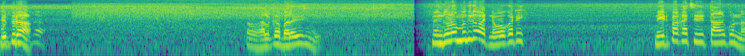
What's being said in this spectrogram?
తిట్టుడు హల్కా బల తీసింది నేను చూడ ముందుగా పట్టిన ఒకటి. నీటి పక్క వచ్చి తిత్తా అనుకున్నా.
